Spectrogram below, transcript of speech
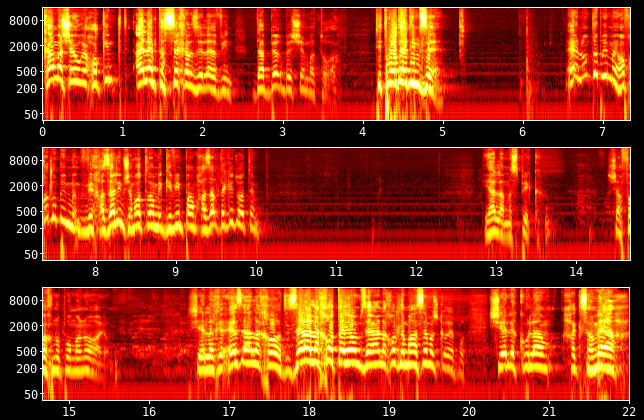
כמה שהיו רחוקים, היה להם את השכל הזה להבין. דבר בשם התורה. תתמודד עם זה. אין, לא מדברים היום, אף אחד לא מביא חז"לים, שמעת אותם מגיבים פעם חז"ל, תגידו אתם. יאללה, מספיק. שהפכנו פה מנוע היום. שיהיה איזה הלכות? זה הלכות היום, זה הלכות למעשה מה שקורה פה. שיהיה לכולם חג שמח,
